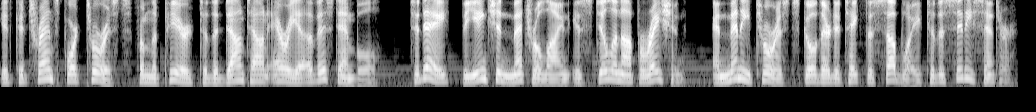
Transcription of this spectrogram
it could transport tourists from the pier to the downtown area of Istanbul. Today, the ancient metro line is still in operation, and many tourists go there to take the subway to the city center.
